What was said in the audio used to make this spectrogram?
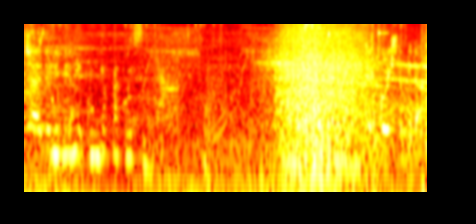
잘 들립니다. 동맹이 공격받고 있습니다. 듣고 있습니다. 업그레이드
